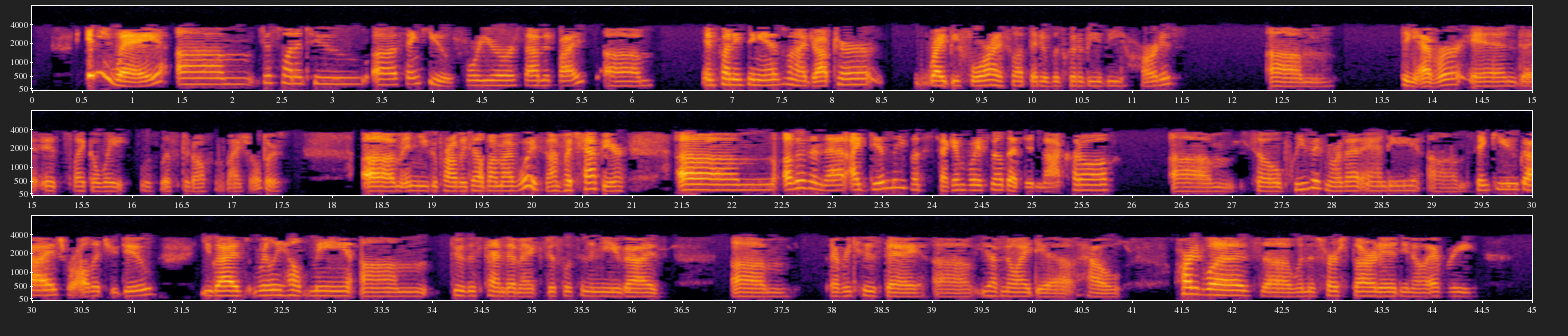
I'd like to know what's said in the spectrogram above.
Anyway, um, just wanted to, uh, thank you for your sound advice. Um, and funny thing is, when I dropped her right before, I thought that it was going to be the hardest um, thing ever, and it's like a weight was lifted off of my shoulders. Um, and you could probably tell by my voice, I'm much happier. Um, other than that, I did leave a second voicemail that did not cut off. Um, so please ignore that, Andy. Um, thank you guys for all that you do. You guys really helped me um, through this pandemic. Just listening to you guys um, every Tuesday. Uh, you have no idea how hard it was uh, when this first started. You know, every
